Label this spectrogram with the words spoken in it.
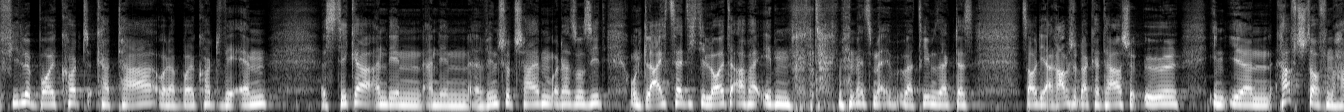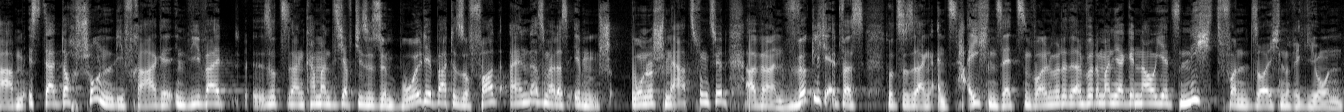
viele Boykott Katar oder Boykott WM Sticker an den, an den Windschutzscheiben oder so sieht und gleichzeitig die Leute aber eben, wenn man jetzt mal übertrieben sagt, das saudi-arabische oder katarische Öl in ihren Kraftstoffen haben, ist da doch schon die Frage, inwieweit sozusagen kann man sich auf diese Symboldebatte sofort einlassen, weil das eben ohne Schmerz funktioniert. Aber wenn man wirklich etwas sozusagen ein Zeichen setzen wollen würde, dann würde man ja genau jetzt nicht von solchen Regionen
